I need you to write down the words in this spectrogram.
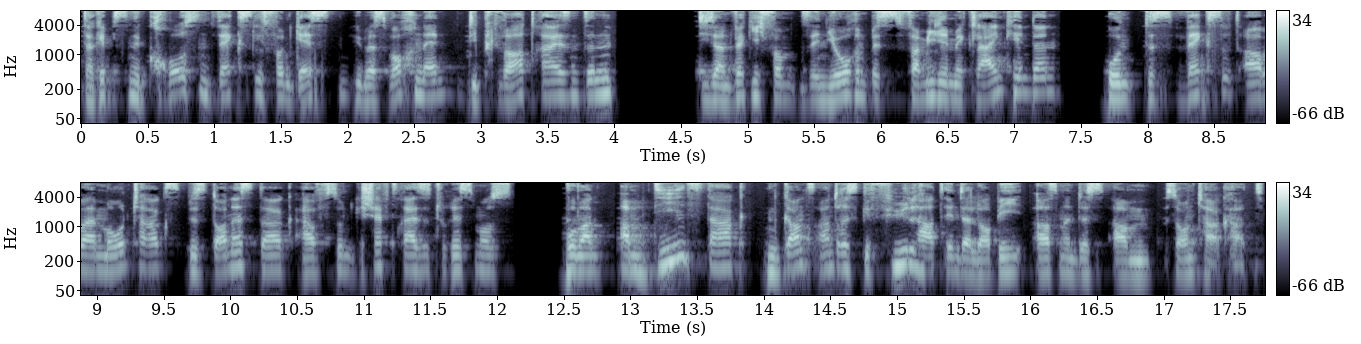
da gibt es einen großen Wechsel von Gästen übers Wochenende, die Privatreisenden, die dann wirklich vom Senioren bis Familien mit Kleinkindern und das wechselt aber montags bis Donnerstag auf so einen Geschäftsreisetourismus, wo man am Dienstag ein ganz anderes Gefühl hat in der Lobby, als man das am Sonntag hat.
